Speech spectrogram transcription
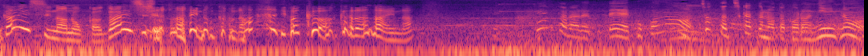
外資なのか外資じゃないのかな？よくわからないな。セントラルってここのちょっと近くのところにの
